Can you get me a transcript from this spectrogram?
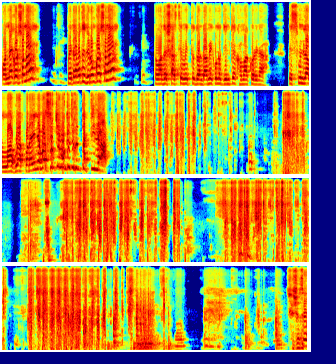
অন্যায় করছ না? মেয়েটার প্রতি জুলুম করছ না? তোমাদের শাস্তি মৃত্যুদণ্ড আমি কোনো দিনকে ক্ষমা করি না। বিসমিল্লাহ আল্লাহু আকবার। এই নামাজ সুকি মুকি যখন তাকতিলা। শেষ হয়েছে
